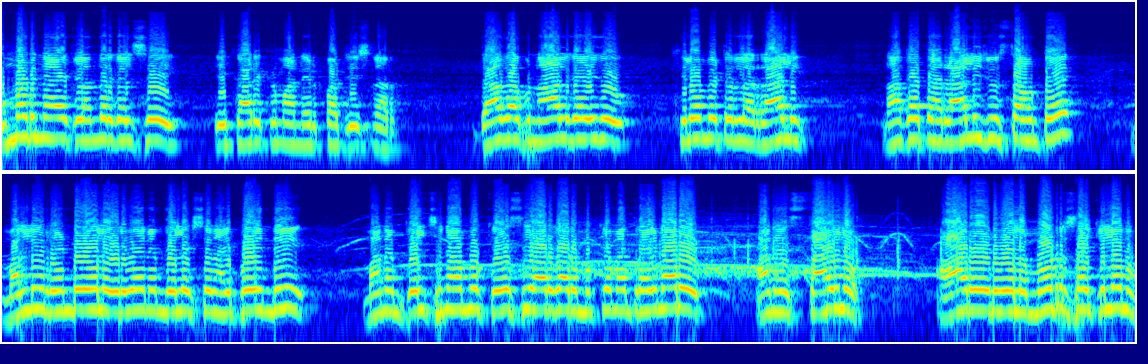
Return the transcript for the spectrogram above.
ఉమ్మడి నాయకులందరూ కలిసి ఈ కార్యక్రమాన్ని ఏర్పాటు చేసినారు. దాదాపు నాలుగైదు కిలోమీటర్ల ర్యాలీ. నాకైతే ఆ ర్యాలీ చూస్తూ ఉంటే మళ్ళీ రెండు వేల ఇరవై ఎనిమిది ఎలక్షన్ అయిపోయింది. మనం గెలిచినాము కేసీఆర్ గారు ముఖ్యమంత్రి అయినారు అనే స్థాయిలో ఆరేడు వేల మోటార్ సైకిళ్ళను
